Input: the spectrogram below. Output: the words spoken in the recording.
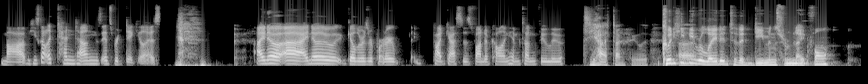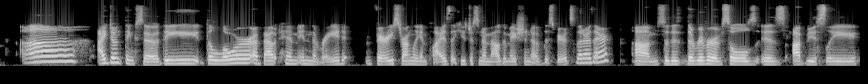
mob. He's got like 10 tongues. It's ridiculous. I know uh, I know Guild Wars Reporter podcast is fond of calling him Tongue Thulu. Yeah, Tongue Thulu. Could he be Uh, related to the demons from Nightfall? Uh I don't think so. The the lore about him in the raid very strongly implies that he's just an amalgamation of the spirits that are there. Um, so the the River of Souls is obviously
